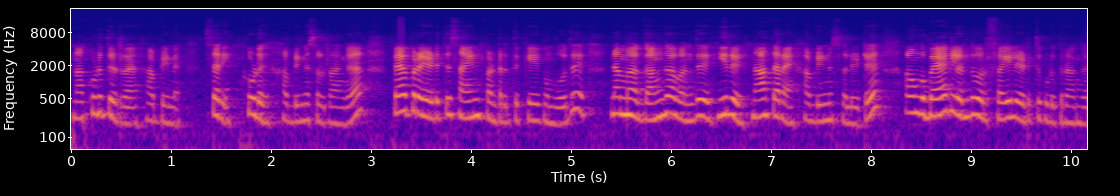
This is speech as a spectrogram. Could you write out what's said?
நான் கொடுத்துட்றேன் அப்படின்னு. சரி கொடு அப்படின்னு சொல்கிறாங்க பேப்பரை எடுத்து சைன் பண்ணுறதுக்கு கேட்கும்போது நம்ம கங்கா வந்து இரு நான் தரேன் அப்படின்னு சொல்லிட்டு அவங்க பேக்ல இருந்து ஒரு ஃபைல் எடுத்து கொடுக்குறாங்க.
